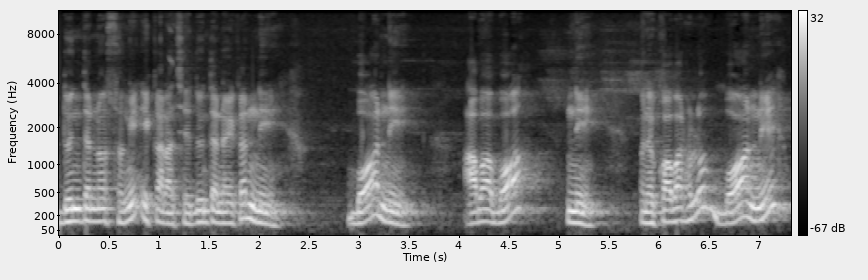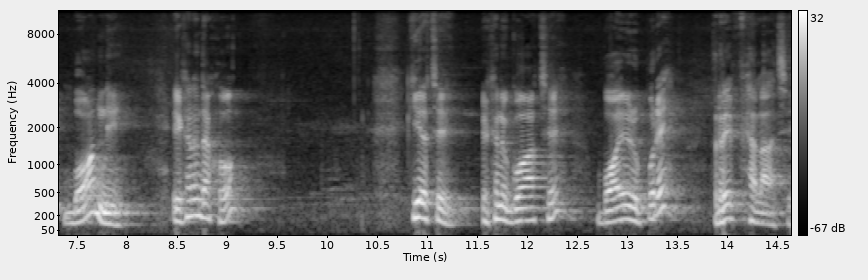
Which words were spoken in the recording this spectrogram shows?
দৈন্তান্নর সঙ্গে একার আছে। দৈন্তান্ন একার নে। ব, নে। আবা, ব, নে। মানে কবার হলো ব, নে ব, নে। এখানে দেখো কি আছে? এখানে গ আছে। বয়ের উপরে রেপ ফেলা আছে।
